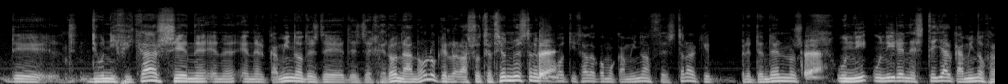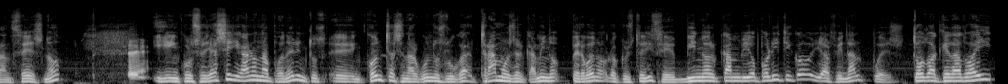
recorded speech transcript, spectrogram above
de, unificarse en, el camino desde, desde Gerona, ¿no? Lo que la asociación nuestra hemos bautizado como camino ancestral, que pretendemos unir en Estella el camino francés, ¿no? Y incluso ya se llegaron a poner en, eh, en contras en algunos lugares, tramos del camino, pero bueno, lo que usted dice, vino el cambio político y al final, pues todo ha quedado ahí.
